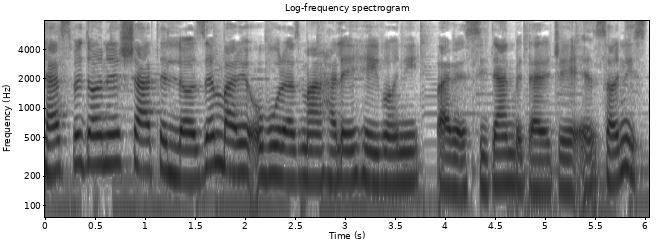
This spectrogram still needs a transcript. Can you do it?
کسب دانش شرط لازم برای عبور از مرحله حیوانی و رسیدن به درجه انسانی است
